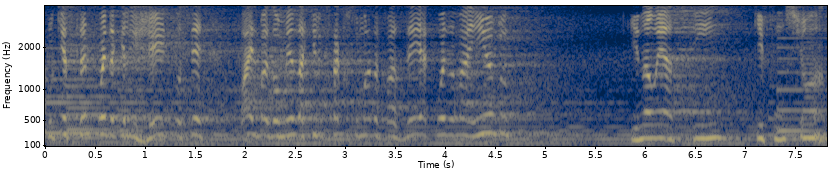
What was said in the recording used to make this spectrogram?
porque sempre foi daquele jeito, você faz mais ou menos aquilo que está acostumado a fazer, e a coisa vai indo. E não é assim que funciona.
